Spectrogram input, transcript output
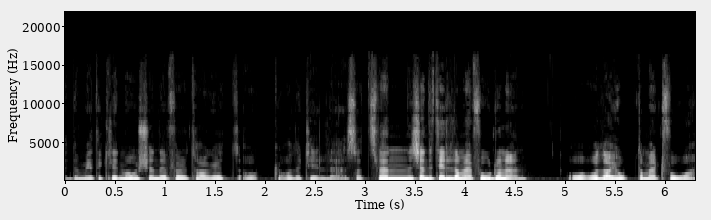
De heter Clean Motion det företaget och håller till där. Så att Sven kände till de här fordonen och, och la ihop de här två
